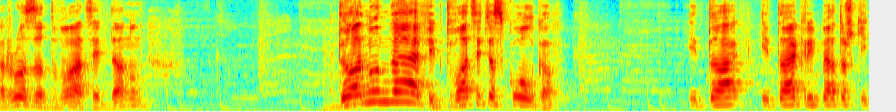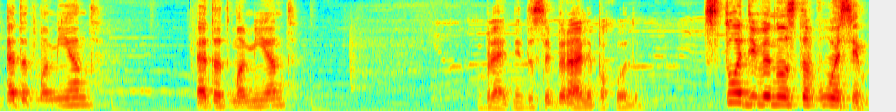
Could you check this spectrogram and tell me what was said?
Роза 20, да ну... Да ну нафиг, 20 осколков. Итак, итак, ребятушки, этот момент, этот момент, блять, не дособирали походу. 198,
